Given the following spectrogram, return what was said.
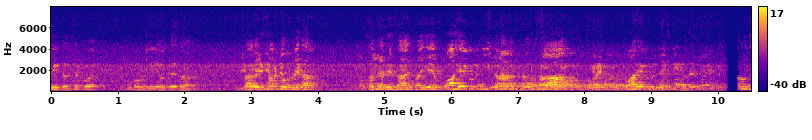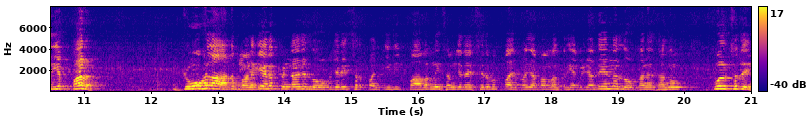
ਲੀਡਰਸ਼ਿਪ ਬੋਡੀ ਅਹੁਦੇਦਾਰ। ਸਾਰੇ ਸਭ ਤੋਂ ਪਹਿਲਾਂ ਸਭੇ ਦੀ ਸਾਂਝ ਪਾਈਏ ਵਾਹਿਗੁਰੂ ਜੀ ਕਾ ਖਾਲਸਾ ਵਾਹਿਗੁਰੂ ਜੀ ਕੀ ਫਤਿਹ। ਪਰ ਜੋ ਹਾਲਾਤ ਬਣ ਗਏ ਨਾ ਪਿੰਡਾਂ 'ਚ ਲੋਕ ਜਿਹੜੀ ਸਰਪੰਚੀ ਦੀ ਪਾਵਰ ਨਹੀਂ ਸਮਝਦੇ ਸਿਰਫ ਭੱਜ ਭੱਜ ਆਪਾਂ ਮੰਤਰੀਆਂ ਕੋਲ ਜਾਂਦੇ ਇਹਨਾਂ ਲੋਕਾਂ ਨੇ ਸਾਨੂੰ ਪੁਲਿਸ ਦੇ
